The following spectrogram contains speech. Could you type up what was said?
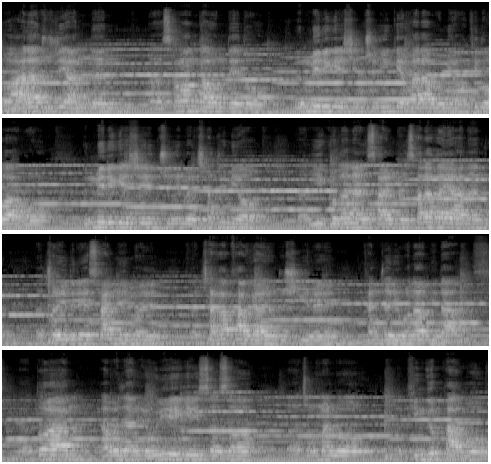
또 알아주지 않는 어, 상황 가운데도 은밀히 계신 주님께 바라보며 기도하고 은밀히 계신 주님을 찾으며 어, 이 고단한 삶을 살아가야 하는 어, 저희들의 삶임을 어, 자각하게 하여 주시기를 간절히 원합니다. 어, 또한 아버지 하나님 우리에게 있어서 어, 정말로 긴급하고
